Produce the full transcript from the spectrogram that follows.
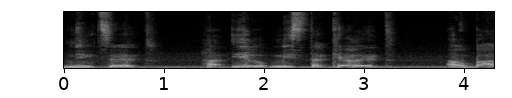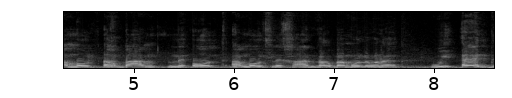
נמצאת, העיר משתכרת 400 400 אמות לכאן ו-400 אמות לכאן, we add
